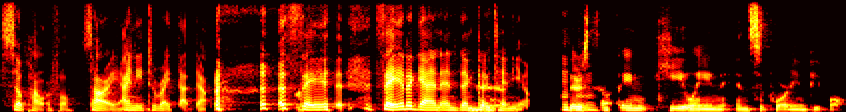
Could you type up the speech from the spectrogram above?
so powerful. Sorry, I need to write that down. say it, say it again, and then continue. there's something healing in supporting people.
